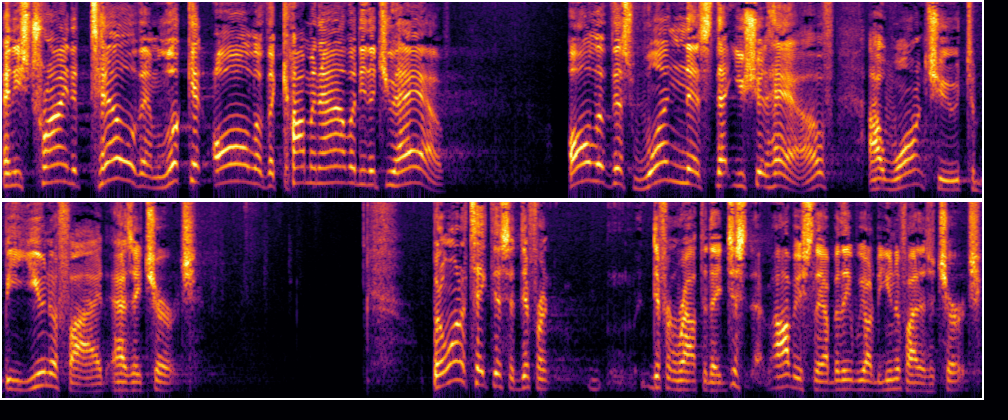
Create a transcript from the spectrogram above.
And he's trying to tell them, look at all of the commonality that you have. All of this oneness that you should have, I want you to be unified as a church. But I want to take this a different, different route today. Just obviously, I believe we ought to be unified as a church.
